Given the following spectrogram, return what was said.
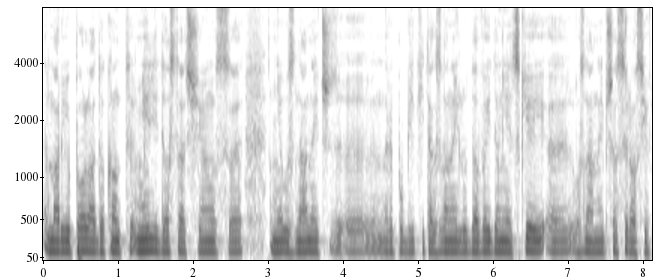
Mariupola, dokąd mieli dostać się z nieuznanej Republiki tak zwanej Ludowej Donieckiej, e, uznanej przez Rosję w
